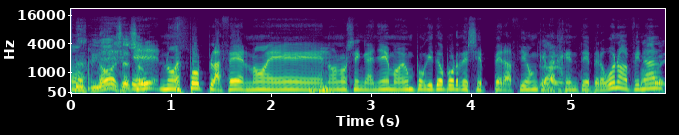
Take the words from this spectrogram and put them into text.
¿No? Es eso. Eh, no es por placer, no, es- no nos engañemos, es un poquito por desesperación que Claro. la gente. Pero bueno, al final,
